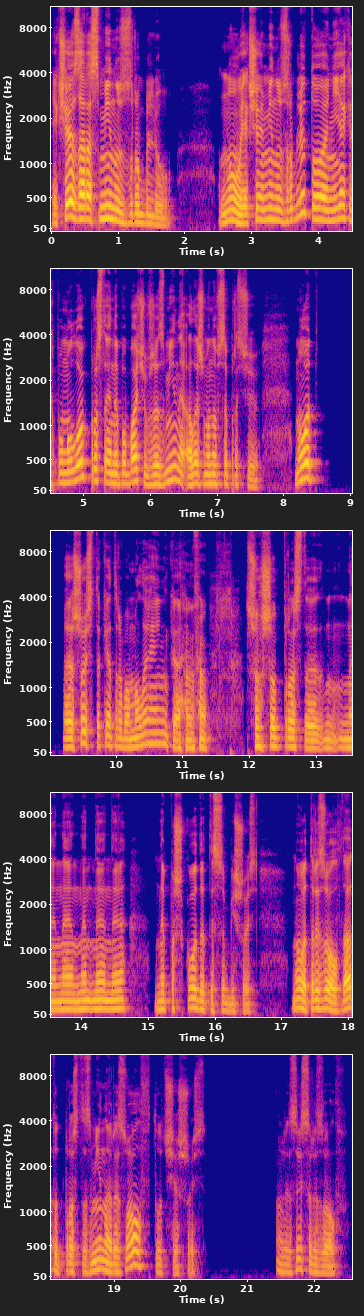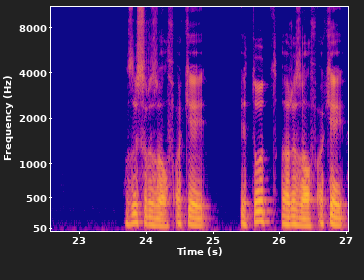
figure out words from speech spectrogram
якщо я зараз мінус зроблю, ну, якщо я мінус зроблю, то ніяких помилок, просто я не побачу вже зміни, але ж воно все працює. Ну, от, е, щось таке треба маленьке, що, щоб просто не, не, не, не, не, пошкодити собі щось. Ну, от resolve, да? тут просто зміна resolve, тут ще щось. This resolve. This resolve. Окей. І тут resolve. Окей.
